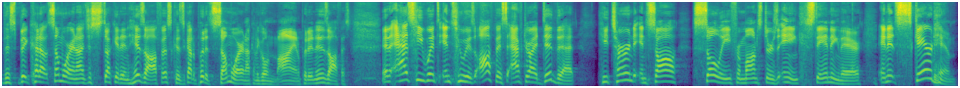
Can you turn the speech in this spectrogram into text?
this big cutout somewhere and I just stuck it in his office because got to put it somewhere. I'm not going to go in mine. I put it in his office. And as he went into his office after I did that, he turned and saw Sully from Monsters Inc. standing there, and it scared him.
